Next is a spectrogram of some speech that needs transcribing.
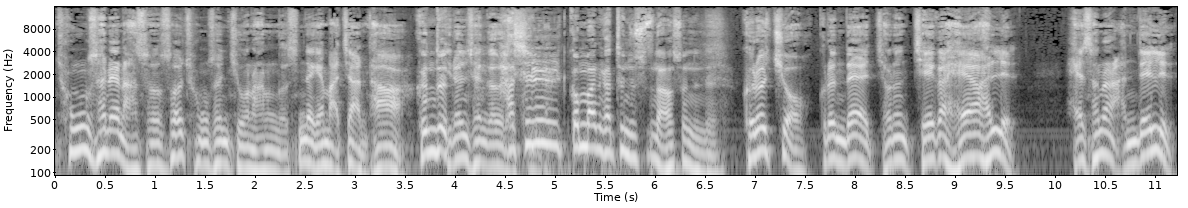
총선에 나서서 총선 지원하는 것은 내게 맞지 않다. 근데 이런 생각을 하실 했습니다. 것만 같은 뉴스도 나왔었는데. 그렇죠. 그런데 저는 제가 해야 할 일, 해서는 안 될 일,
